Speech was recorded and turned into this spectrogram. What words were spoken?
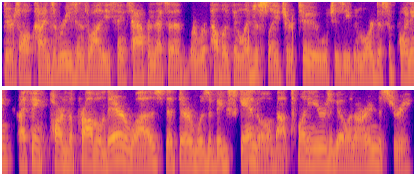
There's all kinds of reasons why these things happen. That's a, a, Republican legislature, too, which is even more disappointing. I think part of the problem there was that there was a big scandal about 20 years ago in our industry,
